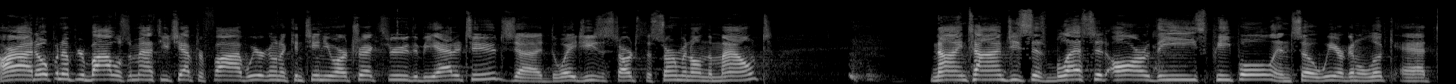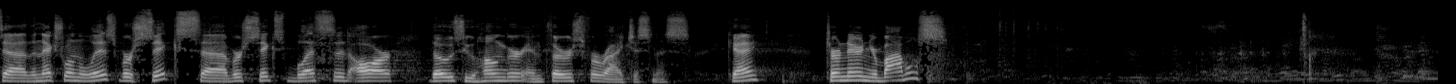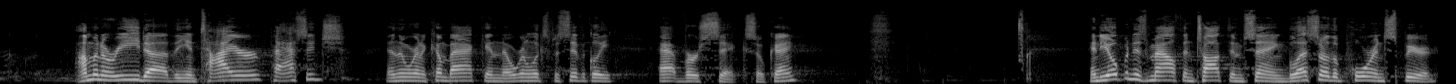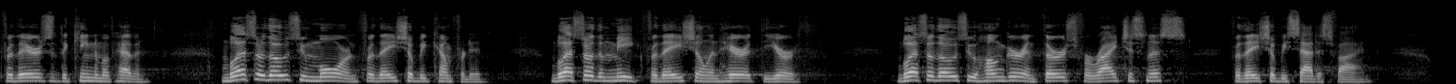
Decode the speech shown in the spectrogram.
All right, open up your Bibles to Matthew chapter 5. We are going to continue our trek through the Beatitudes, uh, the way Jesus starts the Sermon on the Mount. Nine times Jesus says, Blessed are these people. And so we are going to look at uh, the next one on the list, verse 6. Uh, verse 6 Blessed are those who hunger and thirst for righteousness. Okay? Turn there in your Bibles. I'm going to read uh, the entire passage, and then we're going to come back and uh, we're going to look specifically at verse 6, okay? And he opened his mouth and taught them, saying, Blessed are the poor in spirit, for theirs is the kingdom of heaven. Blessed are those who mourn, for they shall be comforted. Blessed are the meek, for they shall inherit the earth. Blessed are those who hunger and thirst for righteousness, for they shall be satisfied.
